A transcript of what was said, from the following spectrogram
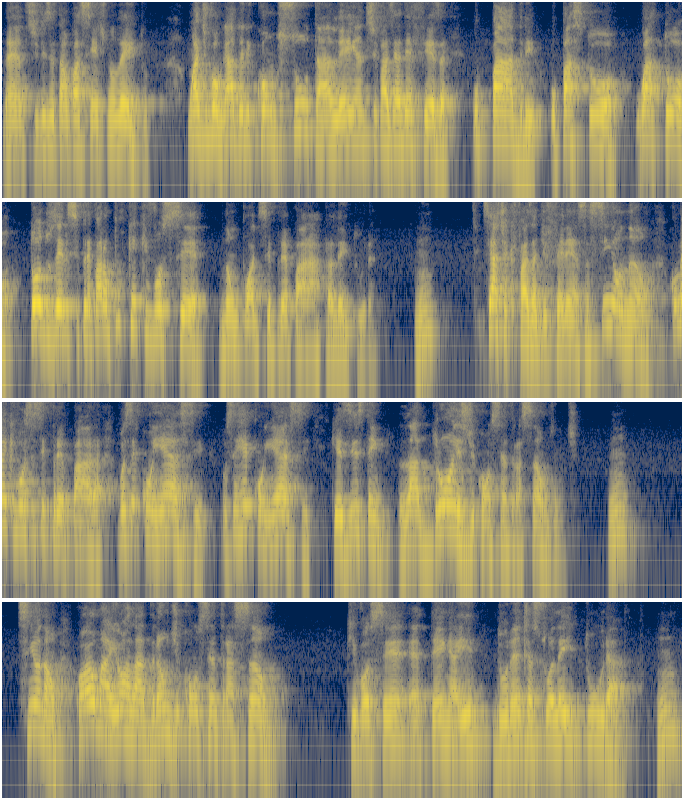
né? antes de visitar um paciente no leito. Um advogado, ele consulta a lei antes de fazer a defesa o padre, o pastor, o ator, todos eles se preparam. Por que, que você não pode se preparar para a leitura? Hum? Você acha que faz a diferença, sim ou não? Como é que você se prepara? Você conhece, você reconhece que existem ladrões de concentração, gente? Hum? Sim ou não? Qual é o maior ladrão de concentração que você é, tem aí durante a sua leitura? Hum?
